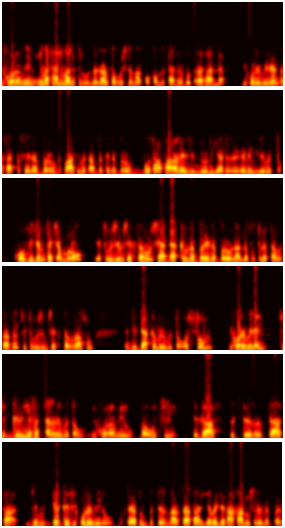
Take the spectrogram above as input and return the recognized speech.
ኢኮኖሚን ይመታል ማለት ነው። እነዛን ሰዎች ለማቋቋም የምታደርገው ጥረት አለ። ኢኮኖሚን ያንቀሳቅስ የነበረው ግብአት ይመጣበት የነበረው ቦታ paralyze እንዲሆን እያደረገ ነው የመጣው። ኮቪድም ተጨምሮ የቱሪዝም ሴክተሩን ሲያዳክም ነበር የነበረው ላለፉት ሁለት ዓመታቶች የቱሪዝም ሴክተሩ ራሱ እንዲዳከም ነው የመጣው። እሱም ኢኮኖሚ ላይ ችግር እየፈጠረ ነው የመጣው። ኢኮኖሚው በውጪ ድጋፍ፣ ብድር፣ እርዳታ የሚደገፍ ኢኮኖሚ ነው። ምክንያቱም ብድርና እርዳታ የበጀት አካሉ ስለነበረ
